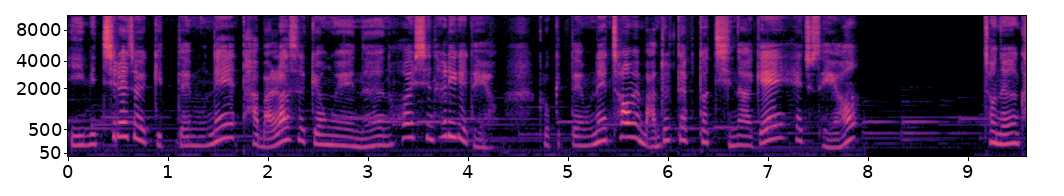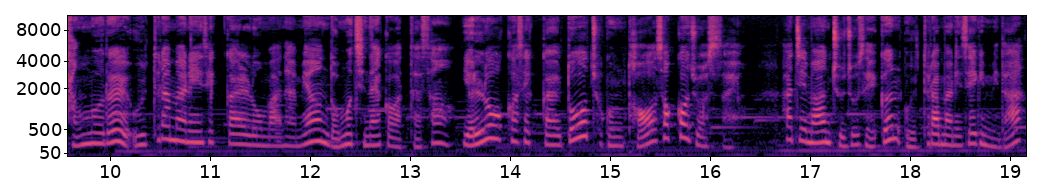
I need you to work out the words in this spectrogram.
이미 칠해져 있기 때문에 다 말랐을 경우에는 훨씬 흐리게 돼요. 그렇기 때문에 처음에 만들 때부터 진하게 해주세요. 저는 강물을 울트라마린 색깔로만 하면 너무 진할 것 같아서 옐로워커 색깔도 조금 더 섞어주었어요. 하지만 주조색은 울트라마린 색입니다.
